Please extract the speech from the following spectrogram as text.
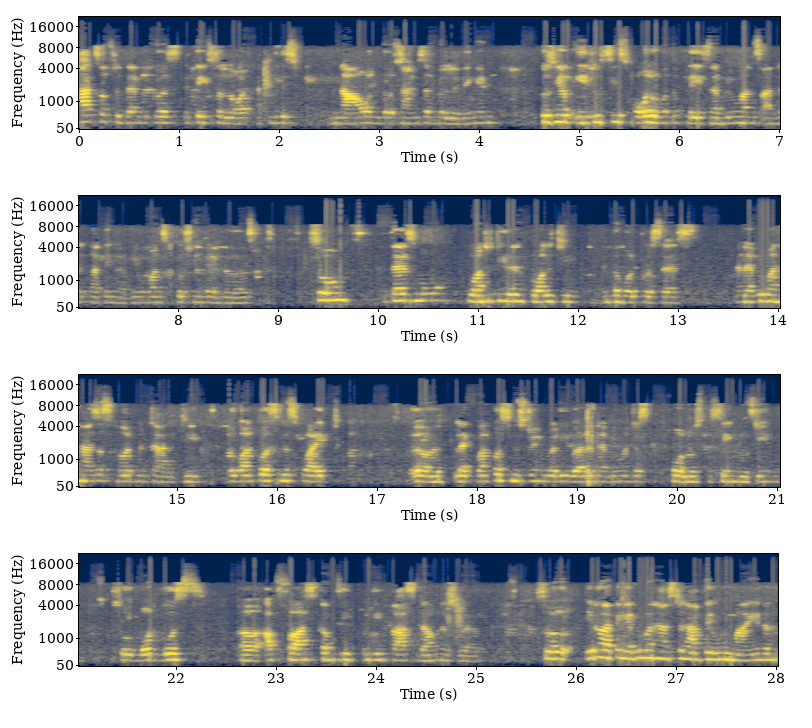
hats off to them because it takes a lot, at least now in the times that we're living in, because you have agencies all over the place. Everyone's undercutting, everyone's pushing their girls. So there's more quantity than quality in the whole process, and everyone has this herd mentality. The one person is quite uh, like one person is doing really well, and everyone just follows the same routine. So what goes uh, up fast comes equally fast down as well. So, you know, I think everyone has to have their own mind and,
